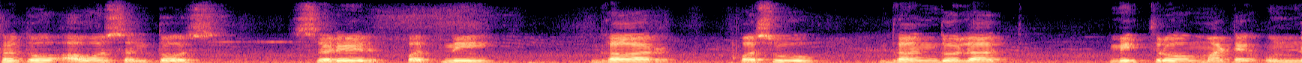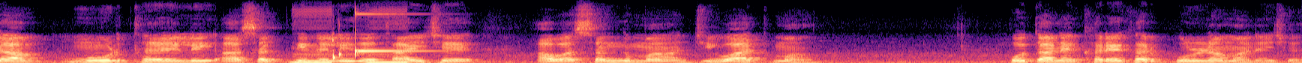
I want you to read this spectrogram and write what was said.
થતો આવો સંતોષ, શરીર, પત્ની, ઘર, પશુ, ધન દોલત, મિત્રો માટે ઊંડા મૂળ થયેલી આસક્તિને લીધે થાય છે આવા સંઘમાં જીવાતમાં પોતાને ખરેખર પૂર્ણ માને છે.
